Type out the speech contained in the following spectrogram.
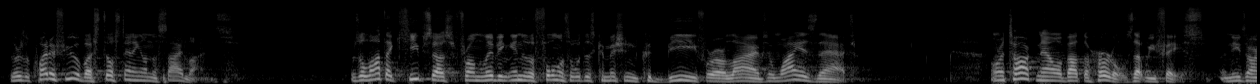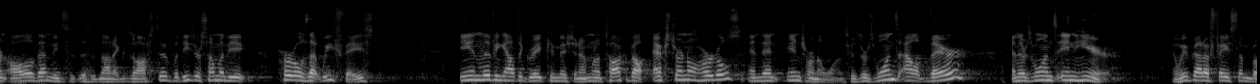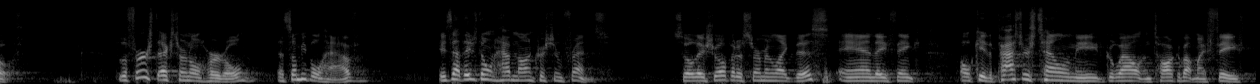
there's quite a few of us still standing on the sidelines. There's a lot that keeps us from living into the fullness of what this commission could be for our lives. And why is that? I want to talk now about the hurdles that we face. And these aren't all of them, these, this is not exhaustive, but these are some of the hurdles that we faced in living out the Great Commission. I'm going to talk about external hurdles and then internal ones, because there's ones out there and there's ones in here. And we've got to face them both. So, the first external hurdle that some people have is that they just don't have non Christian friends. So, they show up at a sermon like this and they think, okay, the pastor's telling me to go out and talk about my faith.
